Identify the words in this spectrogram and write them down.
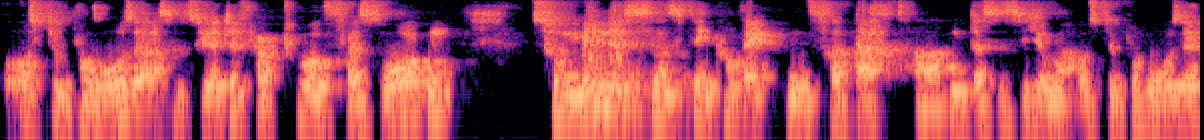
Osteoporose-assoziierte Fraktur versorgen, zumindest den korrekten Verdacht haben, dass es sich um eine Osteoporose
